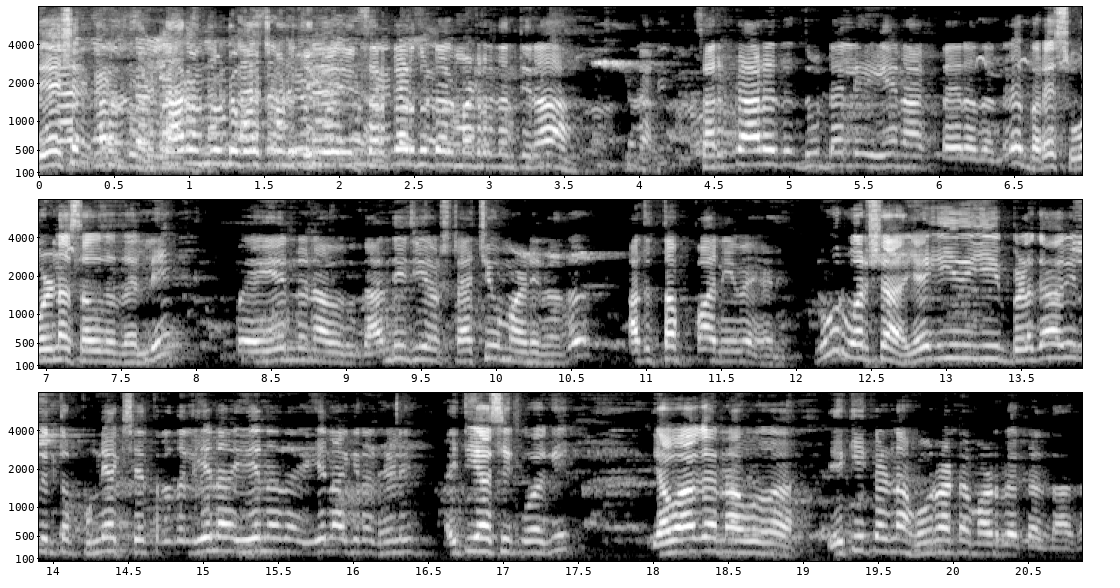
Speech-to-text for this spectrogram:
ದೇಶ ಸರ್ಕಾರ ದುಡ್ಡು ಇದು ಸರ್ಕಾರ ದುಡ್ಡಲ್ಲಿ ಮಾಡಿರೋದಂತೀರಾ? ಸರ್ಕಾರದ ದುಡ್ಡಲ್ಲಿ ಏನಾಗ್ತಾ ಇರೋದಂದ್ರೆ ಬರೀ ಸುವರ್ಣಸೌಧದಲ್ಲಿ ಏನು ನಾವು ಗಾಂಧೀಜಿಯವ್ರ ಸ್ಟ್ಯಾಚ್ಯೂ ಮಾಡಿರೋದು ಅದು ತಪ್ಪ ನೀವೇ ಹೇಳಿ. ನೂರು ವರ್ಷ ಈ ಈ ಬೆಳಗಾವಿ ಅಂತ ಪುಣ್ಯಕ್ಷೇತ್ರದಲ್ಲಿ ಏನ ಏನದ ಏನಾಗಿರೋದು ಹೇಳಿ? ಐತಿಹಾಸಿಕವಾಗಿ ಯಾವಾಗ ನಾವು ಏಕೀಕರಣ ಹೋರಾಟ ಮಾಡಬೇಕಾದಾಗ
